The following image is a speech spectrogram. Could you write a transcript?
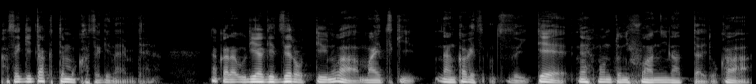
稼ぎたくても稼げないみたいな。だから売上ゼロっていうのが毎月何ヶ月も続いて、ね、本当に不安になったりとか、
